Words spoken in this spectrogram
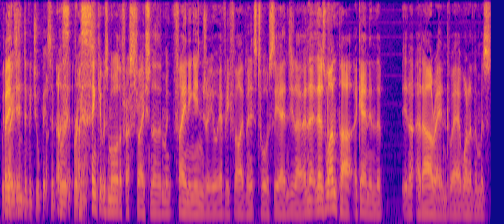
with but those it- individual bits of I, br- th- I think it was more the frustration of them feigning injury or every five minutes towards the end, you know. And there, there was one part again in the in, at our end where one of them was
